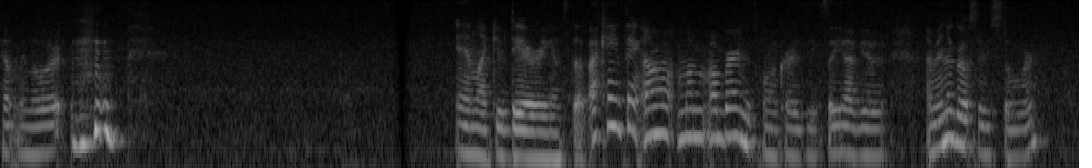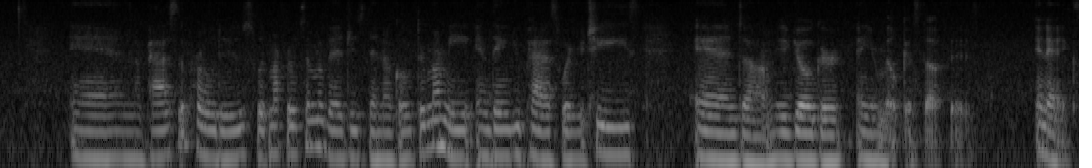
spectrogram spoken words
help me Lord. and like your dairy and stuff. I can't think. I don't, my my brain is going crazy. So you have your I'm in the grocery store and I pass the produce with my fruits and my veggies. Then I go through my meat, and then you pass where your cheese and um, your yogurt and your milk and stuff is, and eggs.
